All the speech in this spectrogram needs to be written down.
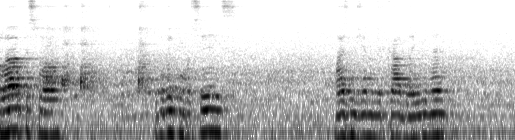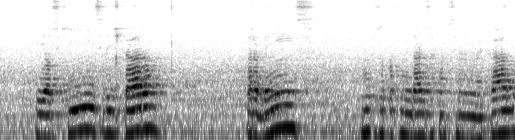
Olá pessoal, tudo bem com vocês? Mais um dia no mercado aí, né? E aos que se dedicaram, parabéns, muitas oportunidades acontecendo no mercado.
